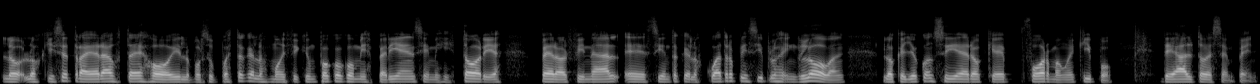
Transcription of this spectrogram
los quise traer a ustedes hoy. Por supuesto que los modifiqué un poco con mi experiencia y mis historias, pero al final eh, siento que los cuatro principios engloban lo que yo considero que forma un equipo de alto desempeño.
